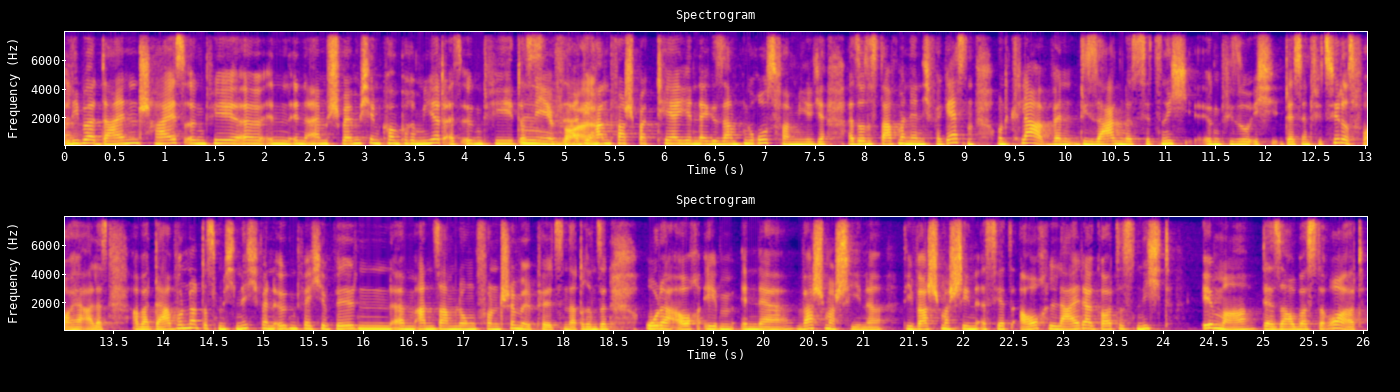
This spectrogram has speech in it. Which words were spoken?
lieber deinen Scheiß irgendwie äh, in, in einem Schwämmchen komprimiert, als irgendwie das, Nee, die Handwaschbakterien der gesamten Großfamilie. Also das darf man ja nicht vergessen. Und klar, wenn die sagen das jetzt nicht irgendwie so, ich desinfiziere das vorher alles, aber da wundert es mich nicht, wenn irgendwelche wilden ähm, Ansammlungen von Schimmelpilzen da drin sind. Oder auch eben in der Waschmaschine. Die Waschmaschine ist jetzt auch leider Gottes nicht immer der sauberste Ort.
